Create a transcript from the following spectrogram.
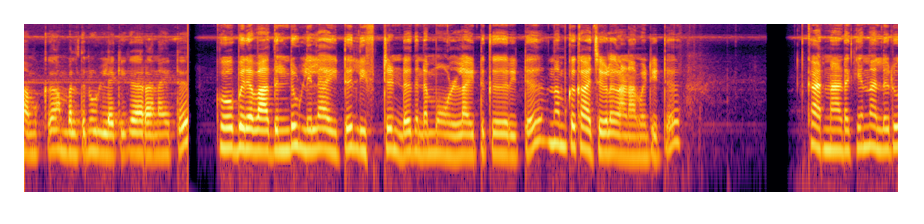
നമുക്ക് അമ്പലത്തിനുള്ളിലേക്ക് കയറാനായിട്ട്. ഗോപുരവാതിലിന്റെ ഉള്ളിലായിട്ട് ലിഫ്റ്റ് ഉണ്ട്. ഇതിന്റെ മുകളിലായിട്ട് കയറിയിട്ട് നമുക്ക് കാഴ്ചകൾ കാണാൻ വേണ്ടിയിട്ട്. കർണാടകയെ നല്ലൊരു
